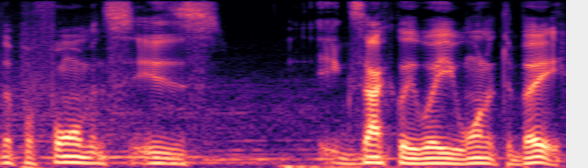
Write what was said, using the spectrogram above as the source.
the performance is exactly where you want it to be.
